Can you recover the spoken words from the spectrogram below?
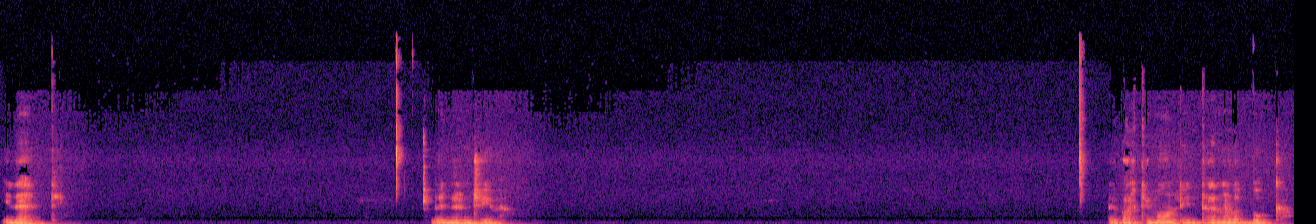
i denti, le gengive. le parti molli interne alla bocca,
